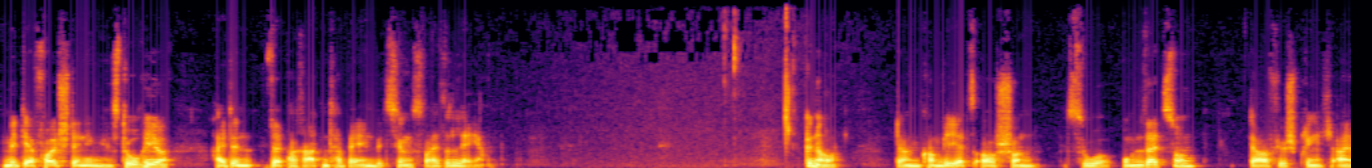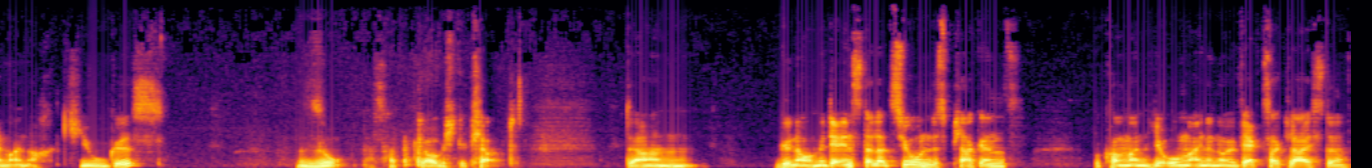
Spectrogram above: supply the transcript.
mit der vollständigen Historie, halt in separaten Tabellen beziehungsweise Layern. Genau, dann kommen wir jetzt auch schon zur Umsetzung. Dafür springe ich einmal nach QGIS. So, das hat, glaube ich, geklappt. Dann, genau, mit der Installation des Plugins bekommt man hier oben eine neue Werkzeugleiste.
